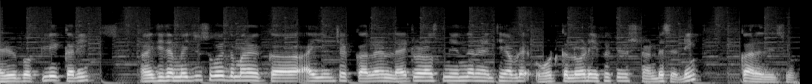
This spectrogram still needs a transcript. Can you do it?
એડિટ પર ક્લિક કરી. અહીંથી તમે જોશો કે તમારે આવી જવું છે કલર એન્ડ લાઇટ ઓપ્શનની અંદર અહીંથી આપણે હોટ કલરવાળી ઇફેક્ટ સ્ટાન્ડર્ડ સેટિંગ કરી દઈશું.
